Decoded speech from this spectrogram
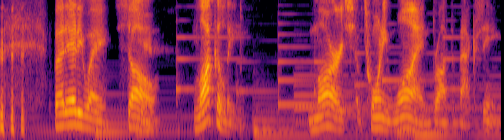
But anyway, so luckily March of 21 brought the vaccine.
